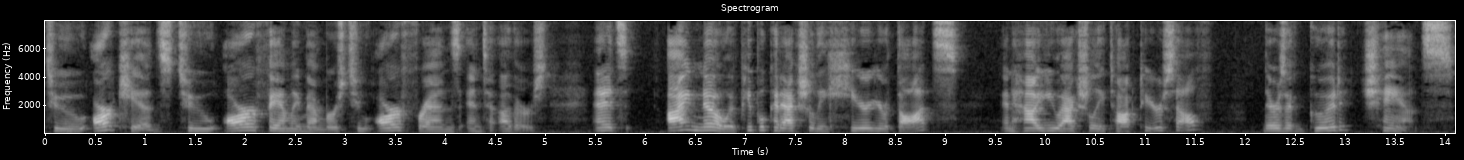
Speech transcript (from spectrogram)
to our kids, to our family members, to our friends, and to others. And it's, I know if people could actually hear your thoughts and how you actually talk to yourself, there's a good chance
